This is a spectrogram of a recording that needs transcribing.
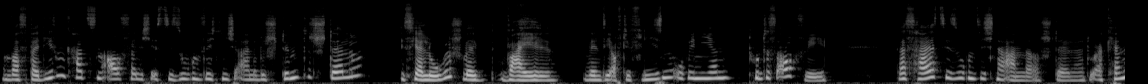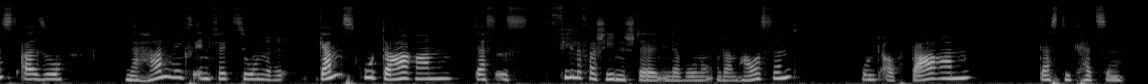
Und was bei diesen Katzen auffällig ist, die suchen sich nicht eine bestimmte Stelle. Ist ja logisch, weil, weil wenn sie auf die Fliesen urinieren, tut es auch weh. Das heißt, sie suchen sich eine andere Stelle. Du erkennst also eine Harnwegsinfektion ganz gut daran, dass es viele verschiedene Stellen in der Wohnung oder im Haus sind und auch daran, dass die Katze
